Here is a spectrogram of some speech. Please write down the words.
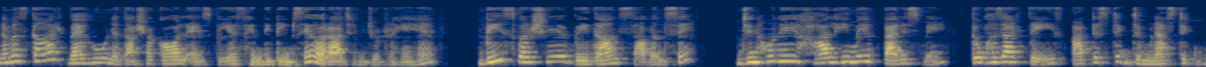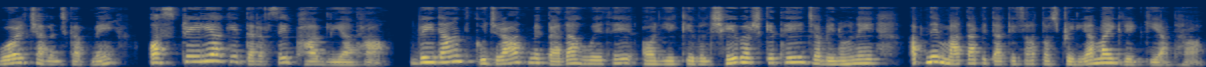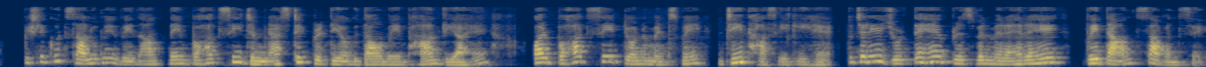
नमस्कार, मैं हूँ नताशा कौल एसबीएस हिंदी टीम से और आज हम जुड़ रहे हैं 20 वर्षीय वेदांत सावंत से, जिन्होंने हाल ही में पेरिस में 2023 artistic gymnastics world challenge cup में ऑस्ट्रेलिया की तरफ़ से भाग लिया था। वेदांत गुजरात में पैदा हुए थे और ये केवल छह वर्ष के थे जब इन्होंने अपने माता पिता के साथ ऑस्ट्रेलिया माइग्रेट किया था। पिछले कुछ सालों में वेदांत ने बहुत सी जिम्नास्टिक प्रतियोगिताओं में भाग लिया है और बहुत से टूर्नामेंट्स में जीत हासिल की है तो चलिए जुड़ते हैं ब्रिस्बेन में रह रहे वेदांत सावंत से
